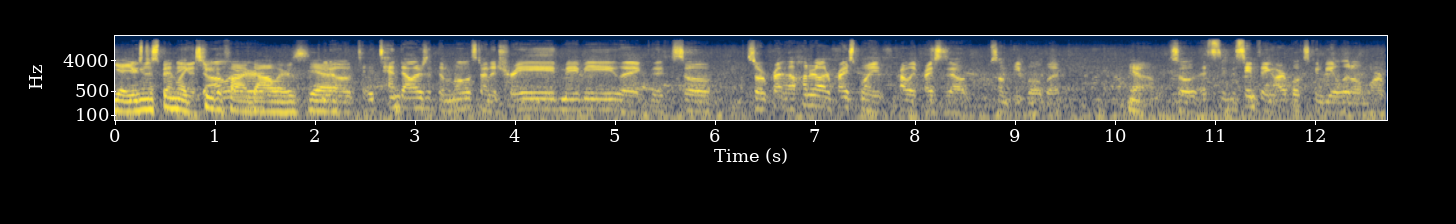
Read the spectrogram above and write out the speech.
Yeah, you're gonna spend like two to five dollar. Yeah. You know, t- ten dollars at the most on a trade, maybe. Like so. So a hundred dollar price point probably prices out some people, but Yeah. um, so it's the same thing. Our books can be a little more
